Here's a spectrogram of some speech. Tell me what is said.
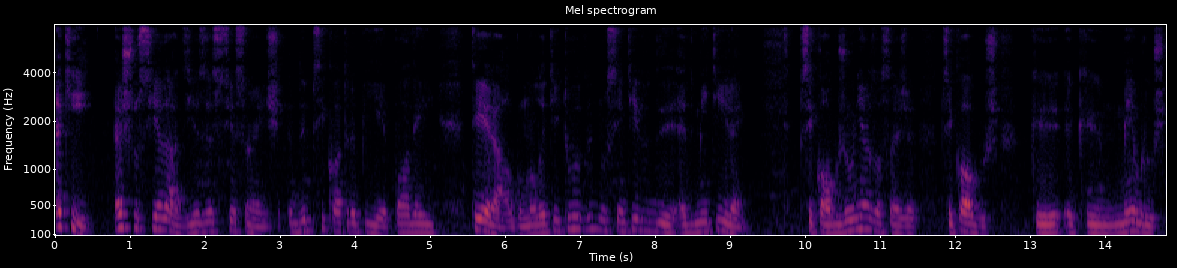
aqui, as sociedades e as associações de psicoterapia podem ter alguma latitude no sentido de admitirem psicólogos júniores, ou seja, psicólogos que, que membros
